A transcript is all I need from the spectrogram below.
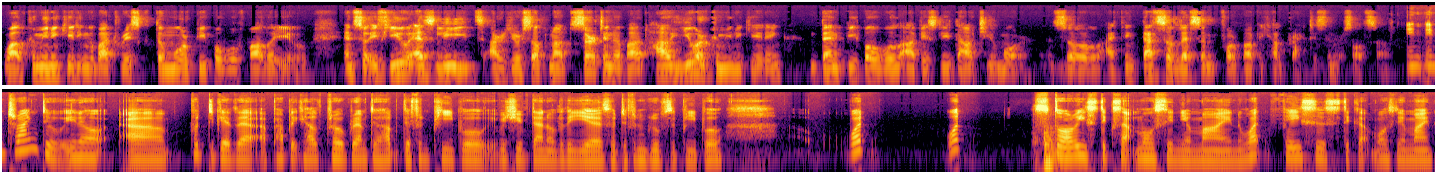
while communicating about risk, the more people will follow you. And so if you as leads are yourself not certain about how you are communicating, then people will obviously doubt you more. So I think that's a lesson for public health practitioners also. In, in trying to, you know, uh, put together a public health program to help different people, which you've done over the years for different groups of people, what what story sticks up most in your mind? What faces stick up most in your mind?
